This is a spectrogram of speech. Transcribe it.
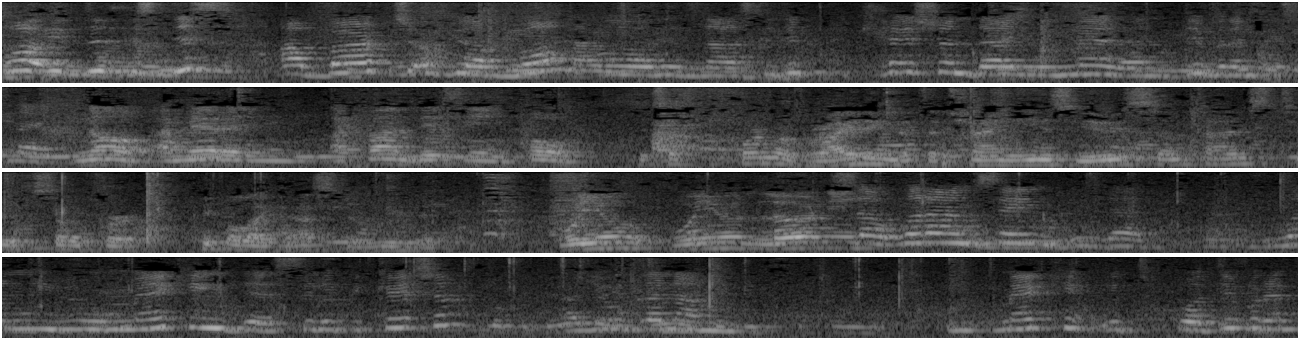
Well, is this a part of your book or is a signification that you made and different is like? No, I made it in, I found this in poem. It's a form of writing that the Chinese use sometimes to so for people like us to read it. When you when you learn So what I'm saying is that when you're making the signification, are you gonna making it for different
